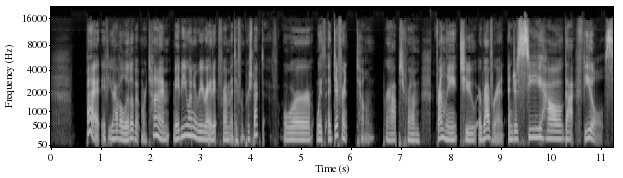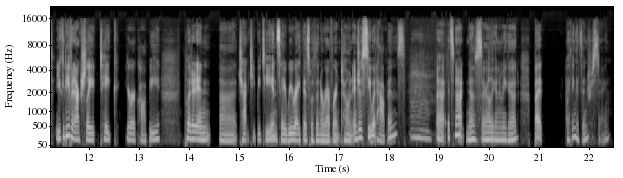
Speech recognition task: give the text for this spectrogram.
But if you have a little bit more time, maybe you want to rewrite it from a different perspective or with a different tone, perhaps from friendly to irreverent, and just see how that feels. You could even actually take your copy, put it in uh, Chat GPT, and say, rewrite this with an irreverent tone and just see what happens. Mhm. Uh, it's not necessarily going to be good, but I think it's interesting.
